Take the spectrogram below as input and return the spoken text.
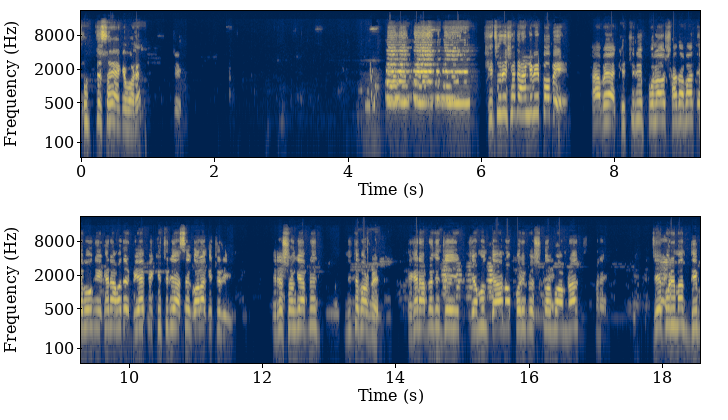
ফুটতেছে একেবারে। খিচুড়ির সাথে হান্ডি বিফ পাবে? হ্যাঁ ভাইয়া খিচুড়ি পোলাও সাদা ভাত এবং এখানে আমাদের ভিআইপি খিচুড়ি আছে গলা খিচুড়ি। এটার সঙ্গে আপনি নিতে পারবেন। এখানে আপনাকে যে যেমন দেওয়ান পরিবেশ করব আমরা মানে যে পরিমাণ দিব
